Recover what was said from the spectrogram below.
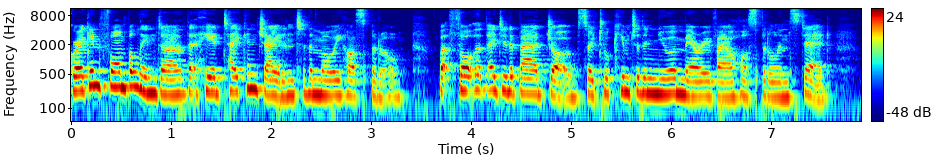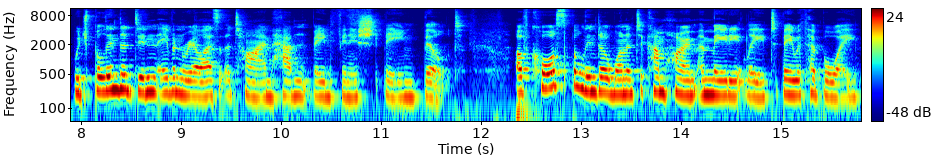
Greg informed Belinda that he had taken Jaden to the Moe Hospital, but thought that they did a bad job, so took him to the newer Maryvale Hospital instead, which Belinda didn't even realise at the time hadn't been finished being built. Of course, Belinda wanted to come home immediately to be with her boy,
